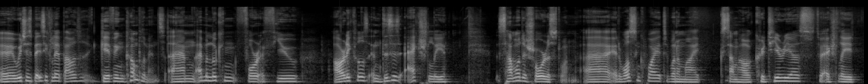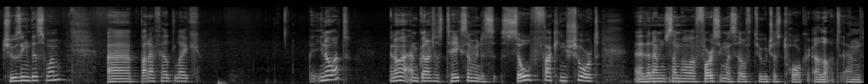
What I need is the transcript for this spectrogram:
uh, which is basically about giving compliments. Um, I've been looking for a few articles, and this is actually somewhat the shortest one. Uh, it wasn't quite one of my somehow criterias to actually choosing this one, uh, but I felt like, you know what? You know, I'm gonna just take something that's so fucking short uh, that I'm somehow forcing myself to just talk a lot. And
